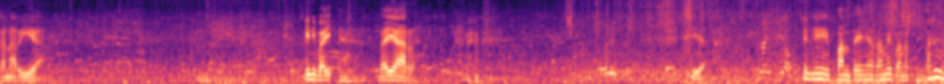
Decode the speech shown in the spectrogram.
Canaria. Ini eh, bayar. Iya. Ini pantainya rame banget. Aduh.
